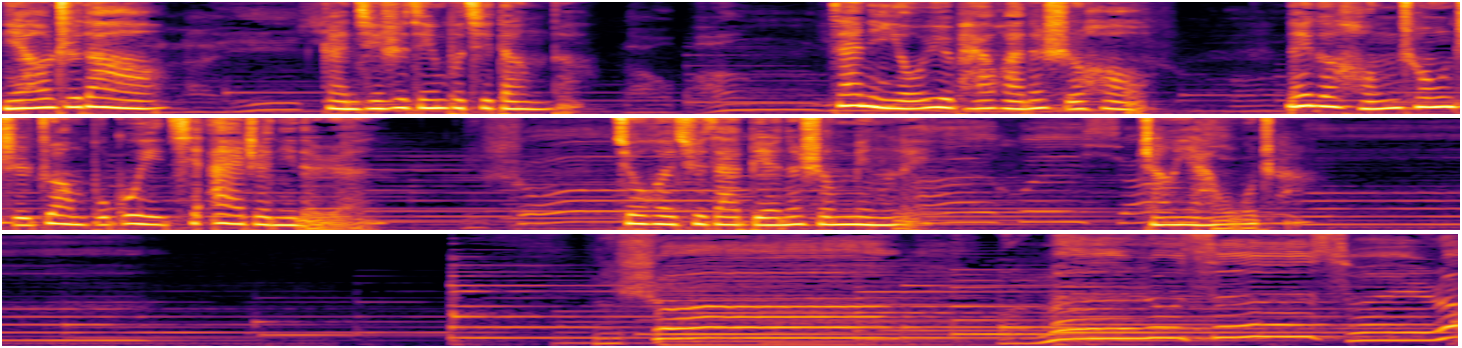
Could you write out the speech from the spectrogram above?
你要知道。感情是经不起等的，在你犹豫徘徊的时候，那个横冲直撞、不顾一切爱着你的人，就会去在别人的生命里张牙舞爪。你说我们如此脆弱，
